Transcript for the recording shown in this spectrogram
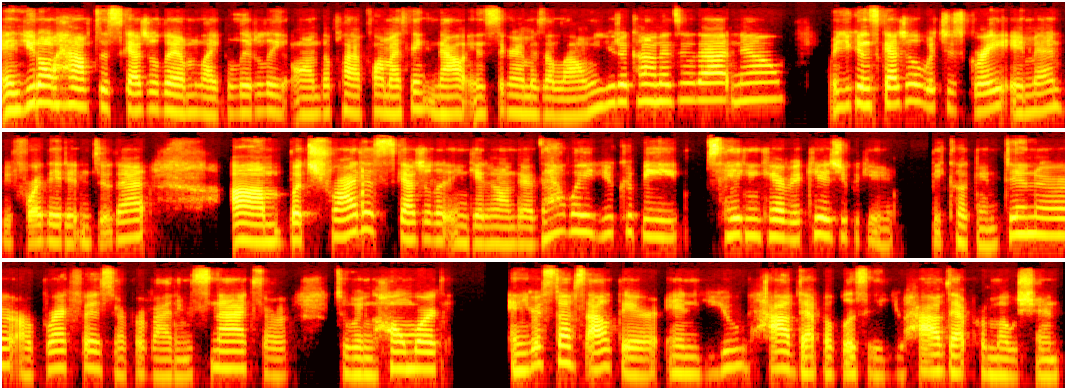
And you don't have to schedule them like literally on the platform. I think now Instagram is allowing you to kind of do that now, where you can schedule, which is great. Amen. Before they didn't do that. Um, but try to schedule it and get it on there. That way you could be taking care of your kids. You could be cooking dinner or breakfast or providing snacks or doing homework and your stuff's out there and you have that publicity, you have that promotion,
